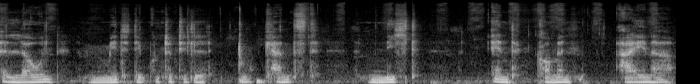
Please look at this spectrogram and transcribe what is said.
Alone mit dem Untertitel Du kannst nicht entkommen. Einer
